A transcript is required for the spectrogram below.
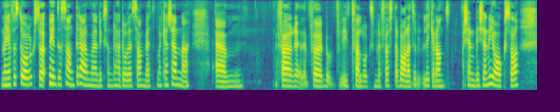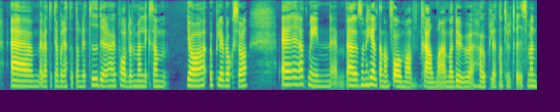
men jag förstår också, det är intressant det där med liksom det här dåliga samvetet man kan känna. Um, för, för i ett fall liksom det första barnet, likadant känner, det känner jag också. Um, jag vet att jag berättat om det tidigare här i podden, men liksom jag upplevde också eh, att min, alltså en helt annan form av trauma än vad du har upplevt naturligtvis. Men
